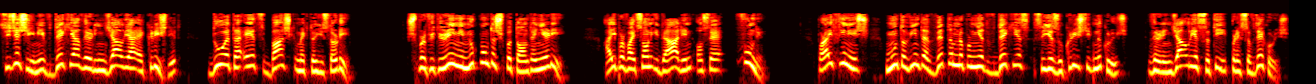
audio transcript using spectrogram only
Siç e shihni, vdekja dhe ringjallja e Krishtit duhet të ecë bashkë me këtë histori. Shpërfytyrimi nuk mund të shpëtonte njeri. Ai përfaqëson idealin ose fundin. Por ai finish mund të vinte vetëm nëpërmjet vdekjes së Jezu Krishtit në kryq dhe ringjalljes së tij prej së vdekurish.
